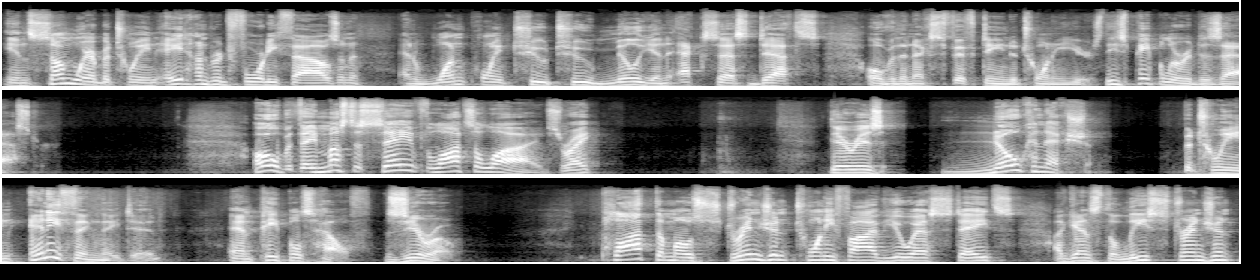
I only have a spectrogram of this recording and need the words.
in somewhere between 840,000 and 1.22 million excess deaths over the next 15 to 20 years. These people are a disaster. Oh, but they must have saved lots of lives, right? There is no connection between anything they did and people's health. Zero. Plot the most stringent 25 US states against the least stringent,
